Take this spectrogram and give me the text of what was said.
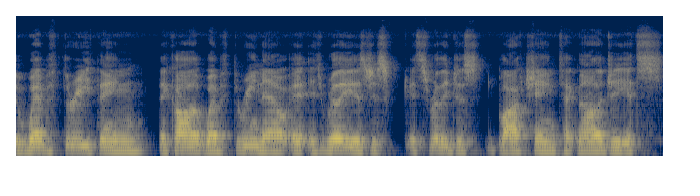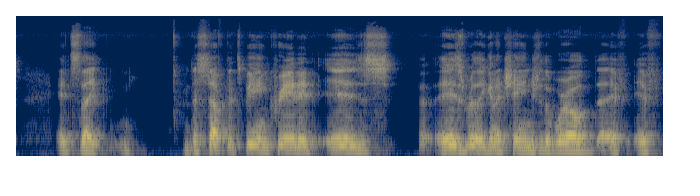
the web 3 thing they call it web 3 now. It, it really is just it's really just blockchain technology. It's it's like the stuff that's being created is is really going to change the world if if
